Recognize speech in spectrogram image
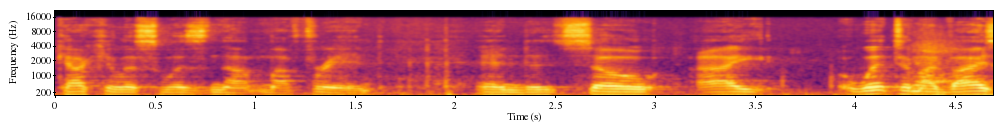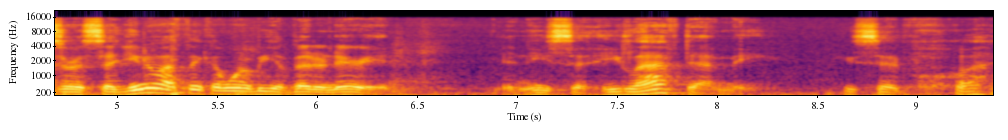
calculus was not my friend. And uh, so I went to my advisor and said, you know, I think I want to be a veterinarian. And he said, he laughed at me. He said, what?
